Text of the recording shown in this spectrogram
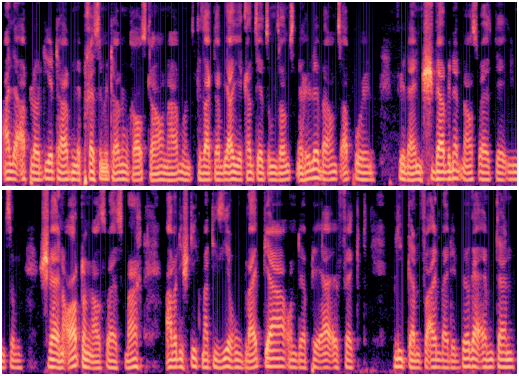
alle applaudiert haben, eine Pressemitteilung rausgehauen haben und gesagt haben, ja, hier kannst du jetzt umsonst eine Hülle bei uns abholen für deinen Schwerbehindertenausweis, der ihn zum schwer in Ordnung Ausweis macht. Aber die Stigmatisierung bleibt ja und der PR-Effekt blieb dann vor allem bei den Bürgerämtern.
